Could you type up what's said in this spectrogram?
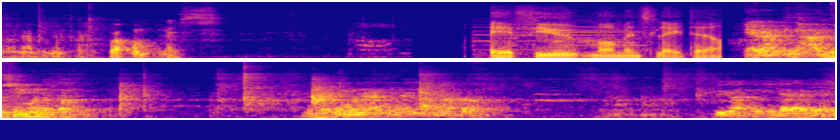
Wala natin ang pari. Kuha complies. a few moments later. Kaya natin nga ayusin muna to. Lalagyan muna natin ang lama to. Ito yung ating ilalagay.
